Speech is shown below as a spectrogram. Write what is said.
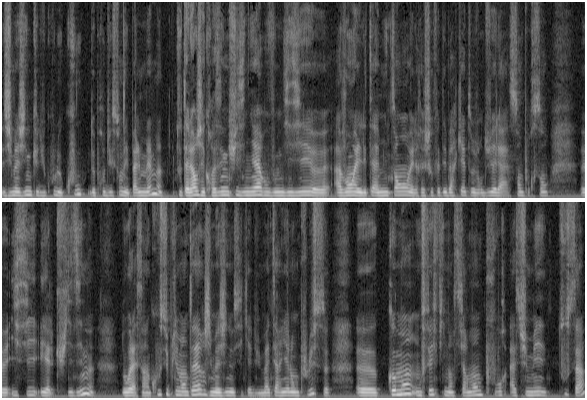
J'imagine que du coup, le coût de production n'est pas le même. Tout à l'heure, j'ai croisé une cuisinière où vous me disiez, euh, avant, elle était à mi-temps, elle réchauffait des barquettes. Aujourd'hui, elle est à 100% euh, ici et elle cuisine. Donc voilà, c'est un coût supplémentaire. J'imagine aussi qu'il y a du matériel en plus. comment on fait financièrement pour assumer tout ça,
